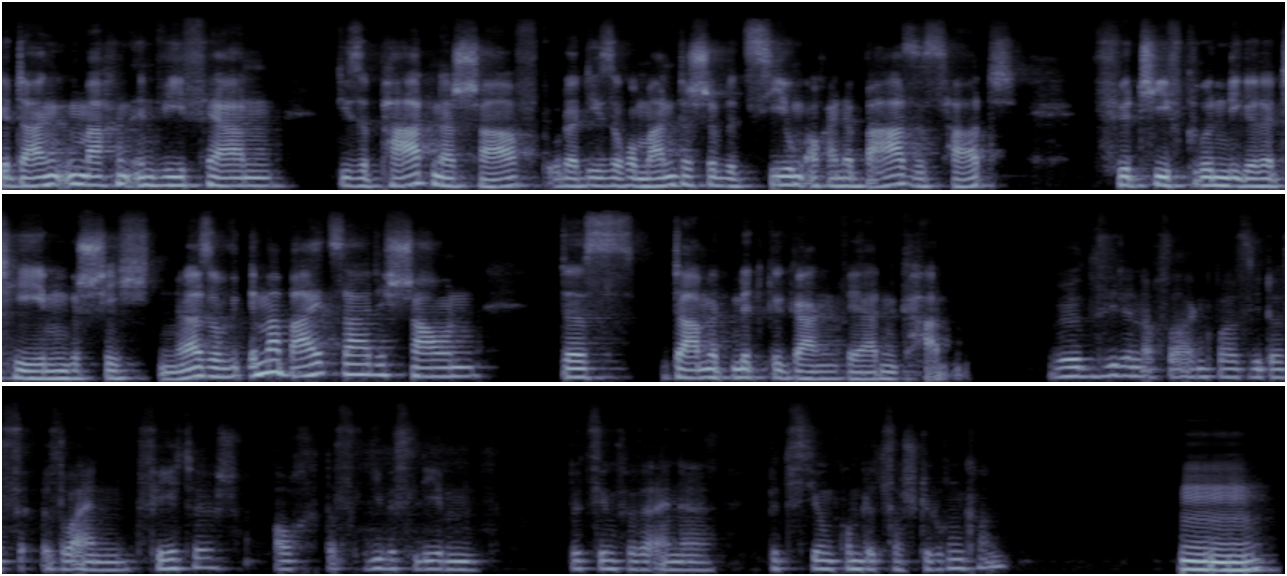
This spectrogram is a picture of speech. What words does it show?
Gedanken machen, inwiefern diese Partnerschaft oder diese romantische Beziehung auch eine Basis hat für tiefgründigere Themen, Geschichten. Also immer beidseitig schauen, dass damit mitgegangen werden kann. Würden Sie denn auch sagen, quasi, dass so ein Fetisch auch das Liebesleben beziehungsweise eine Beziehung komplett zerstören kann? Hm.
